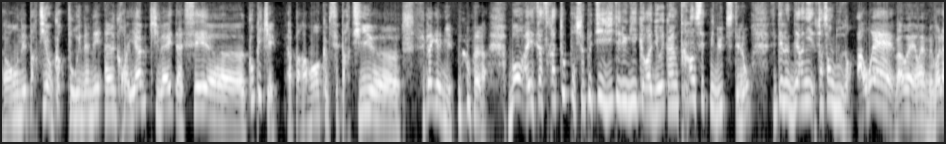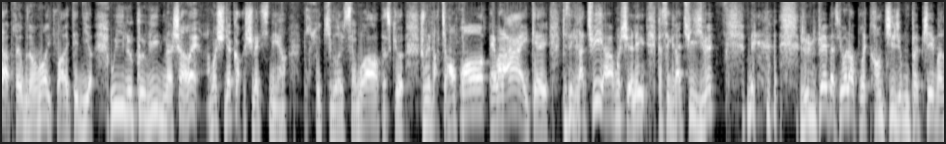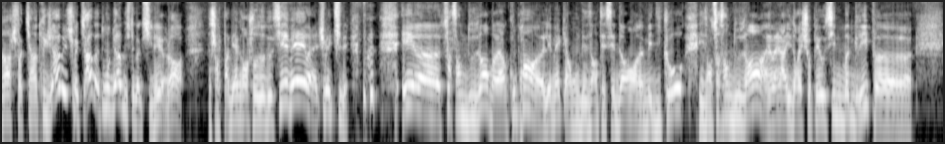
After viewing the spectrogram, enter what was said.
on est parti encore pour une année incroyable qui va être assez euh, compliquée. Apparemment, comme c'est parti, euh, c'est pas gagné. voilà. Bon, et ça sera tout pour ce petit JT du Geek qui aura duré quand même 37 minutes. C'était long. C'était le dernier, 72 ans. Ah ouais, bah ouais, ouais, mais voilà. Après, au bout d'un moment, il faut arrêter de dire oui, le Covid, machin. Ouais, ah, moi je suis d'accord, je suis vacciné. Hein, pour ceux qui voudraient le savoir, parce que je voulais partir en France, mais voilà, et que, c'est gratuit. Hein. Moi, je suis allé quand c'est gratuit, j'y vais. Mais je le fais parce que voilà, pour être tranquille, j'ai mon papier maintenant. Je vois qu'il y a un truc, ah mais je vacciné, ah bah tout le monde dit ah mais vacciné. Alors, ça change pas bien grand chose au dossier, mais voilà, je suis vacciné. et 72 euh, ans, bah, on comprend. Euh, les mecs ont des antécédents euh, médicaux. Ils ont 72 ans. Ils auraient chopé aussi une bonne grippe.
